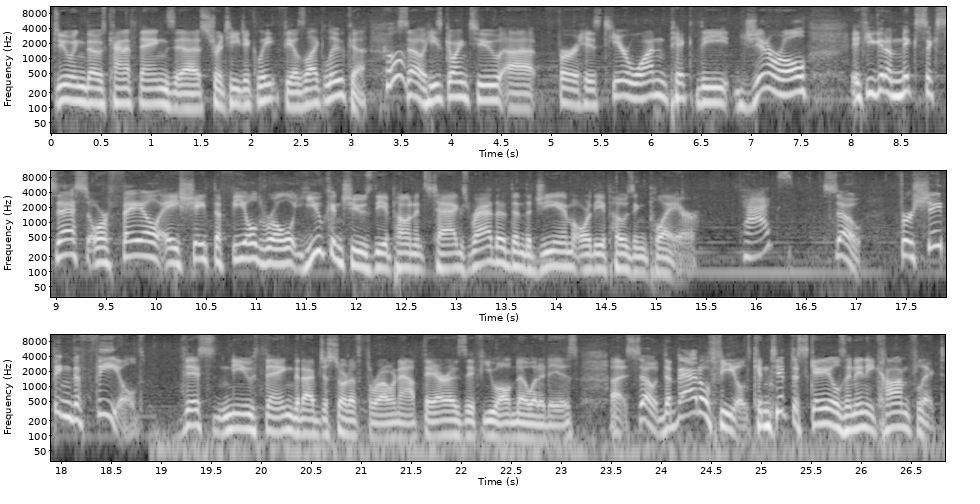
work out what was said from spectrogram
doing those kind of things uh, strategically feels like Luca. Cool. So he's going to, uh, for his tier one, pick the general. If you get a mixed success or fail a shape the field roll, you can choose the opponent's tags rather than the GM or the opposing player. Tags? So, for shaping the field, this new thing that I've just sort of thrown out there as if you all know what it is. Uh, so, the battlefield can tip the scales in any conflict,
